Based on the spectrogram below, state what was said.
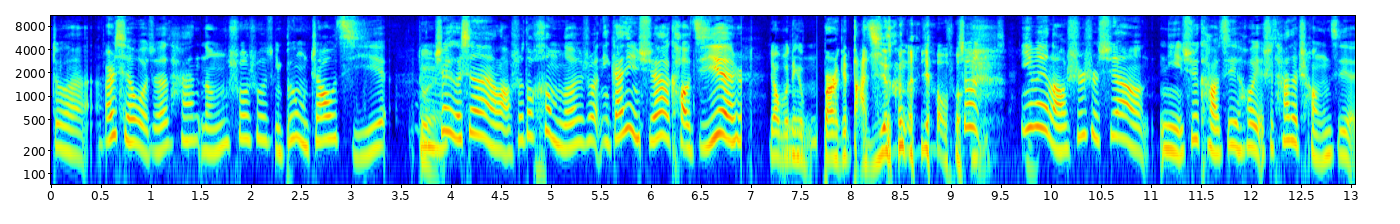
对，而且我觉得他能说出你不用着急。对嗯这个现在老师都恨不得就说你赶紧学啊，考级啊。要不那个班儿给打击了呢？要不就因为老师是需要你去考级以后也是他的成绩，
